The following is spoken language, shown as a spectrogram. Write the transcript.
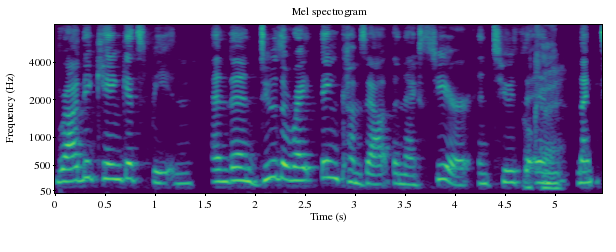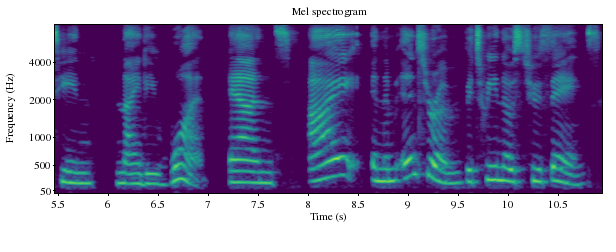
rodney king gets beaten and then do the right thing comes out the next year in, two, Okay. in 1991 and i in the interim between those two things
